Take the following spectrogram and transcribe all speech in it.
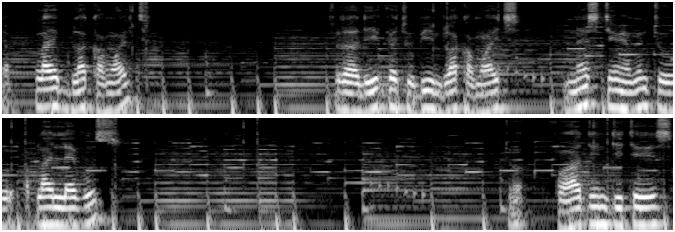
Apply black and white. So that the effect will be in black and white. Next thing we're going to apply levels. For adding details.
